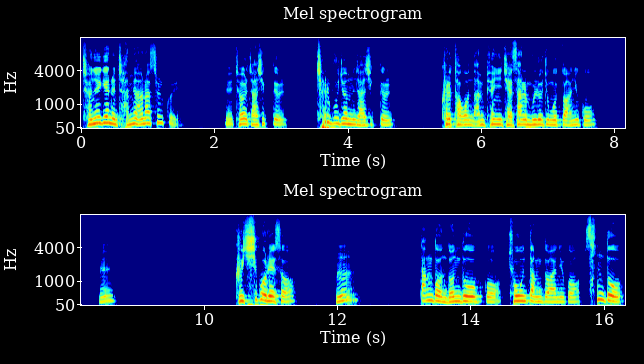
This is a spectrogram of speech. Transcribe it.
저녁에는 잠이 안 왔을 거예요. 예, 저 자식들 철부지 없는 자식들 그렇다고 남편이 재산을 물려준 것도 아니고 예? 그 시골에서 예? 땅도 논도 없고 좋은 땅도 아니고 산도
